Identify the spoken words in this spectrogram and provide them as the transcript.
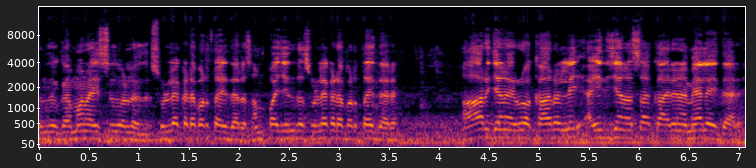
ಒಂದು ಗಮನ ಹರಿಸುವುದು ಒಳ್ಳೆಯದು. ಸುಳ್ಳೆ ಕಡೆ ಬರ್ತಾ ಇದ್ದಾರೆ. ಸಂಪಾಜಿಯಿಂದ ಸುಳ್ಳೆ ಕಡೆ ಬರ್ತಾ ಇದ್ದಾರೆ. ಆರು ಜನ ಇರುವ ಕಾರಲ್ಲಿ ಐದು ಜನ ಸಹ ಕಾರಿನ ಮೇಲೆ ಇದ್ದಾರೆ.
